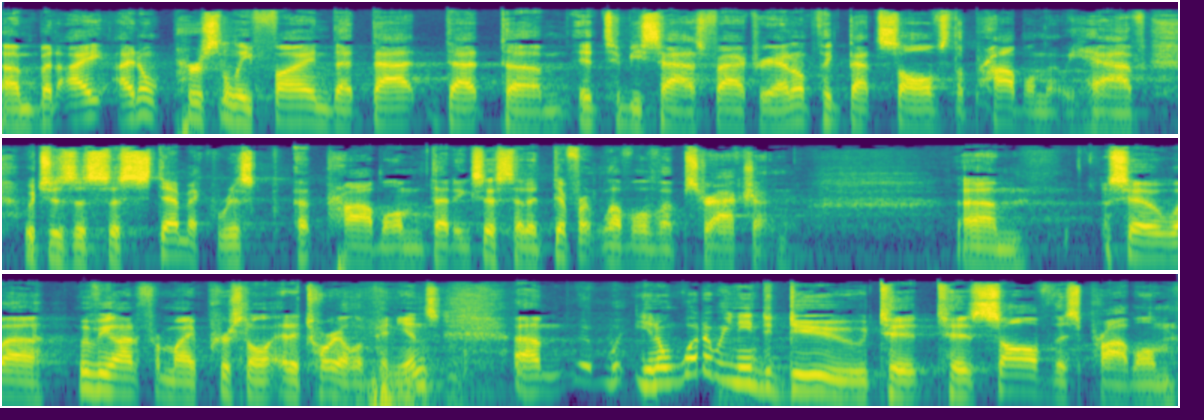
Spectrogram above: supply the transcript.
Um, but I, I don't personally find that that that um, it to be satisfactory. I don't think that solves the problem that we have, which is a systemic risk uh, problem that exists at a different level of abstraction. Um, so, uh, moving on from my personal editorial opinions, um, you know, what do we need to do to to solve this problem?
